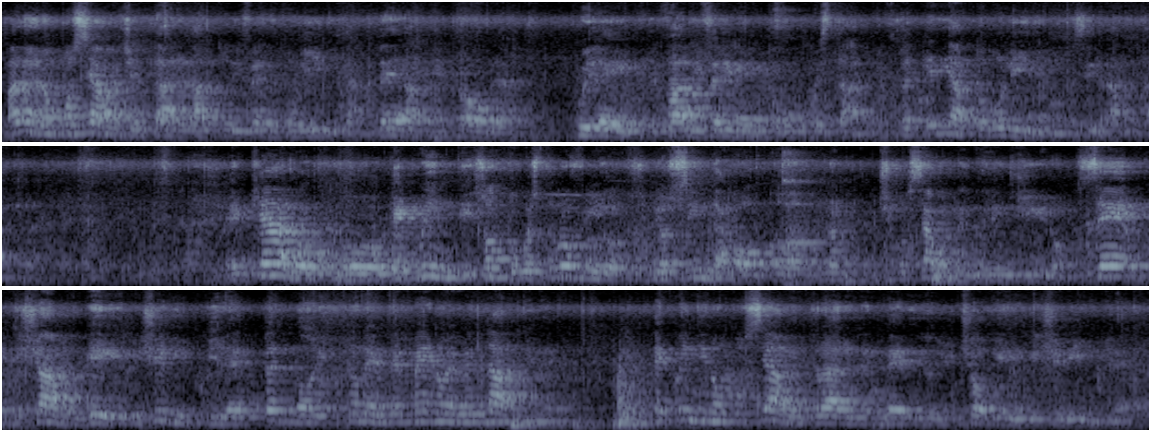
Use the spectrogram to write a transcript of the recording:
ma noi non possiamo accettare l'atto di fede politica vera e propria cui lei fa riferimento con quest'atto, perché di atto politico si tratta. È chiaro oh, che quindi sotto questo profilo, signor Sindaco, oh, non ci possiamo prendere in giro. Se diciamo che è irricevibile, per noi non è nemmeno emendabile e quindi non possiamo entrare nel merito di ciò che è irricevibile.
